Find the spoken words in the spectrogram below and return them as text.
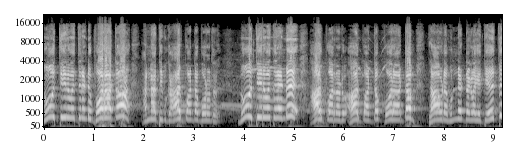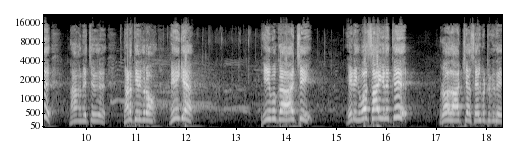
நூத்தி இருபத்தி ரெண்டு போராட்டம் அண்ணா திமுக ஆர்ப்பாட்டம் போராட்டம். நூத்தி இருபத்தி ரெண்டு ஆர்ப்பாட்டம் ஆர்ப்பாட்டம் போராட்டம் திராவிட முன்னேற்ற கழகத்தை எதிர்த்து நாங்கள் நடத்தியிருக்கிறோம். நீங்க திமுக ஆட்சி இன்னைக்கு விவசாயிகளுக்கு விரோத ஆட்சியாக செயல்பட்டு இருக்குது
